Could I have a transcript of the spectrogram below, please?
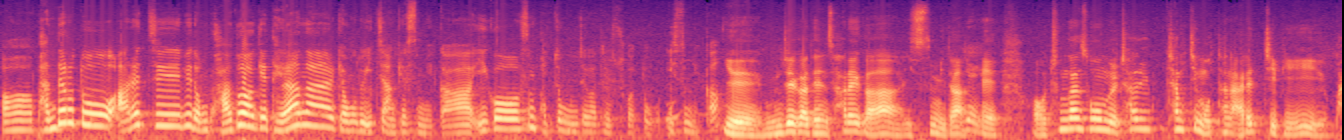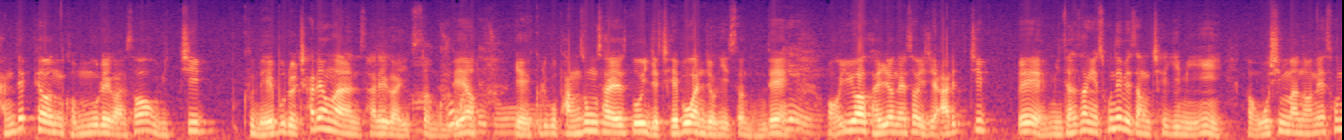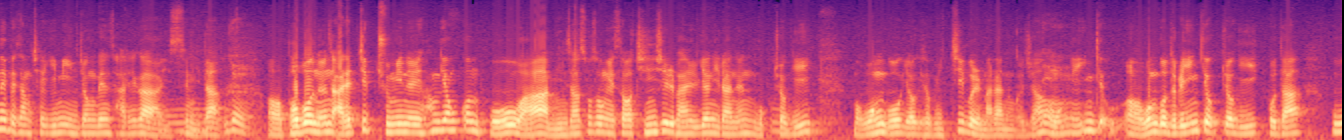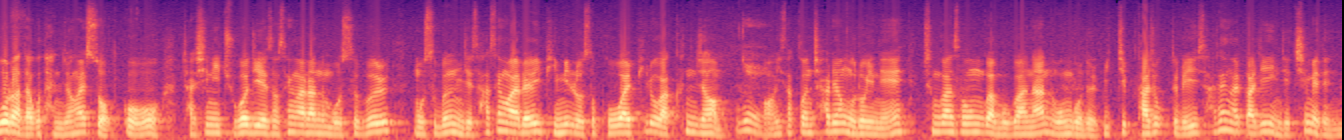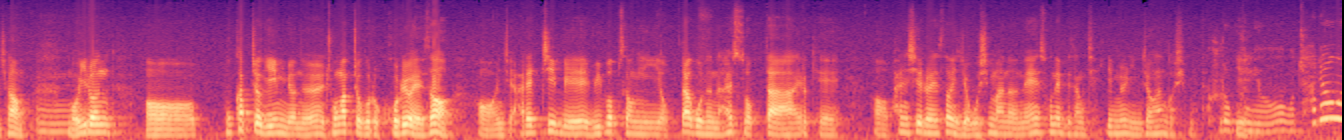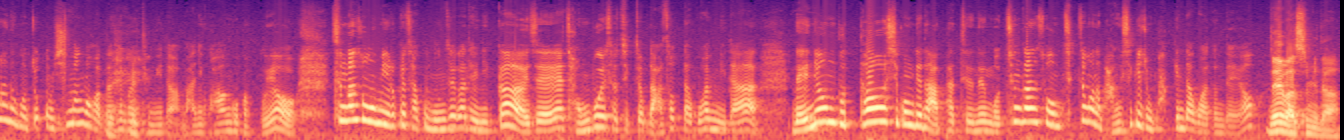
아, 반대로 또 아랫집이 너무 과도하게 대항할 경우도 있지 않겠습니까? 이것은 법적 문제가 될 수가 또 있습니까? 예, 문제가 된 사례가 있습니다. 예. 예. 어, 층간 소음을 참, 참지 못한 아랫집이 반대편 건물에 가서 윗집 그 내부를 촬영한 사례가 아, 있었는데요. 되죠. 예, 그리고 방송사에도 이제 제보한 적이 있었는데 예. 어, 이와 관련해서 이제 아랫집 집에 민사상의 손해배상 책임이 어, 50만 원의 손해배상 책임이 인정된 사례가 있습니다. 예. 어, 법원은 아랫집 주민의 환경권 보호와 민사소송에서 진실 발견이라는 목적이 뭐 원고 여기서 윗집을 말하는 거죠. 네. 원, 인격, 어, 원고들의 인격적 이익보다 우월하다고 단정할 수 없고 자신이 주거지에서 생활하는 모습을 모습은 이제 사생활의 비밀로서 보호할 필요가 큰 점. 예. 어, 이 사건 촬영으로 인해 층간 소음과 무관한 원고들, 윗집 가족들의 사생활까지 이제 침해된 점. 음. 뭐 이런 어, 복합적인 면을 종합적으로 고려해서 어, 이제 아랫집에 위법성이 없다고는 할 수 없다 이렇게 어, 판시를 해서 이제 50만 원의 손해배상 책임을 인정한 것입니다. 그렇군요. 예. 뭐 촬영하는 건 조금 심한 것 같다는 네. 생각이 듭니다. 많이 과한 것 같고요. 층간 소음이 이렇게 자꾸 문제가 되니까 이제 정부에서 직접 나섰다고 합니다. 내년부터 시공되는 아파트는 뭐 층간 소음 측정하는 방식이 좀 바뀐다고 하던데요. 네, 맞습니다.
